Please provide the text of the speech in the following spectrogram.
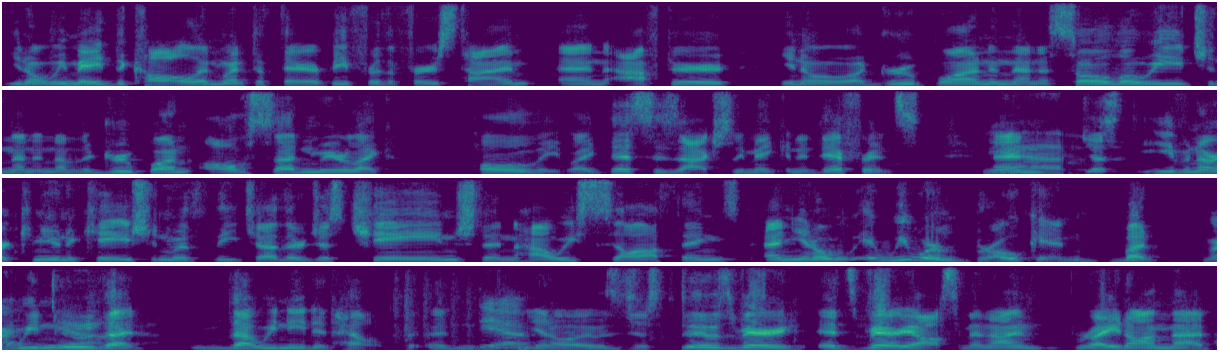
you know we made the call and went to therapy for the first time and after you know a group one and then a solo each and then another group one all of a sudden we were like holy like this is actually making a difference yeah. and just even our communication with each other just changed and how we saw things and you know we weren't broken but right. we knew yeah. that that we needed help. And yeah. you know it was just it was very it's very awesome. And i'm right on that.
